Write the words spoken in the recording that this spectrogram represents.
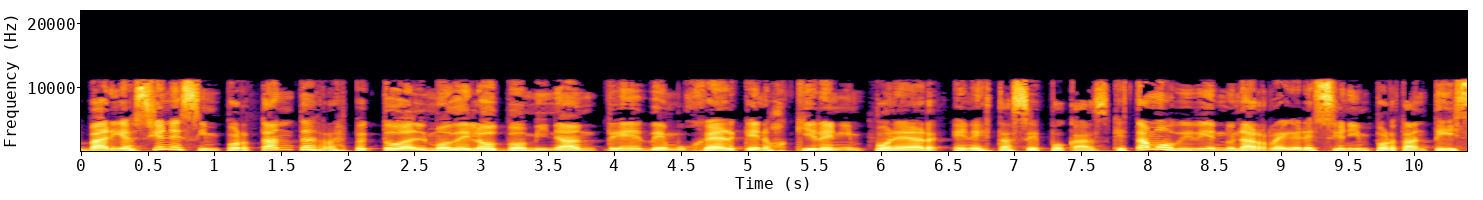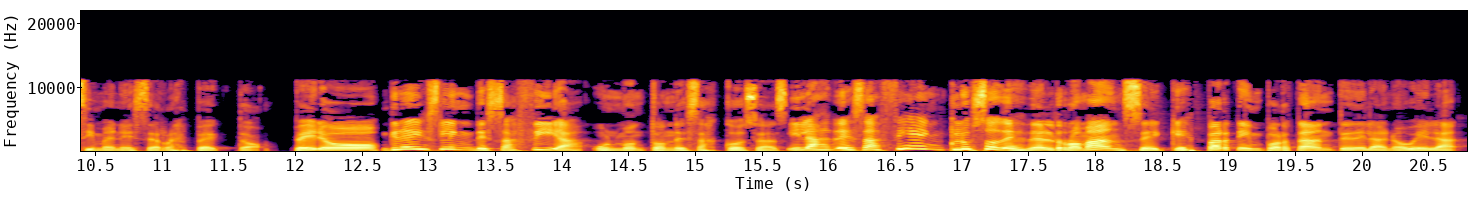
variaciones importantes respecto al modelo dominante de mujer que nos quieren imponer en estas épocas. Que estamos viviendo una regresión importantísima en ese respecto. Pero Graceling desafía un montón de esas cosas y las desafía incluso desde el romance, que es parte importante de la novela,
